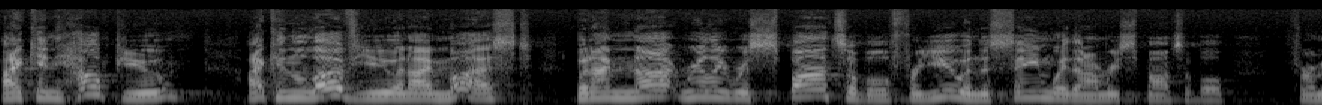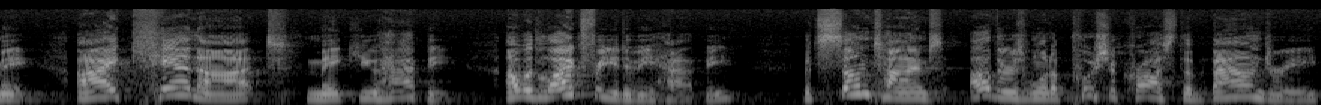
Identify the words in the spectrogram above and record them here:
I can help you, I can love you, and I must, but I'm not really responsible for you in the same way that I'm responsible for me. I cannot make you happy. I would like for you to be happy, but sometimes others want to push across the boundary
